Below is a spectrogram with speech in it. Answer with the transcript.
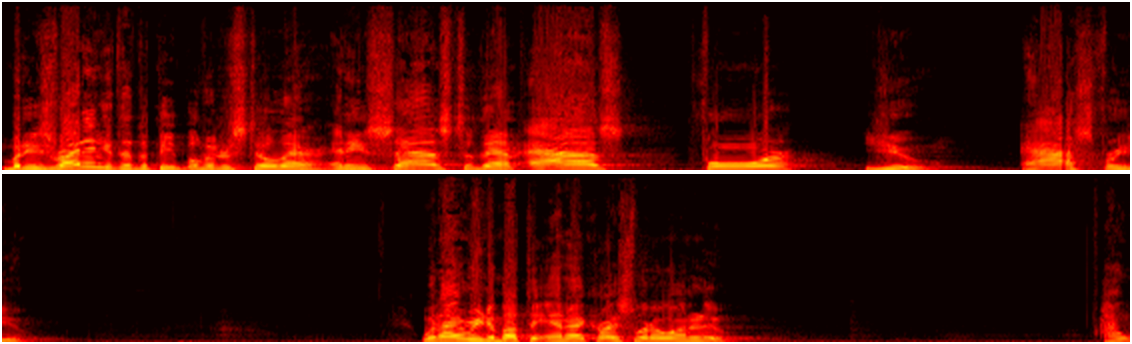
But he's writing it to the people that are still there. And he says to them, As for you, Ask for you. When I read about the Antichrist, what do I want to do? I,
